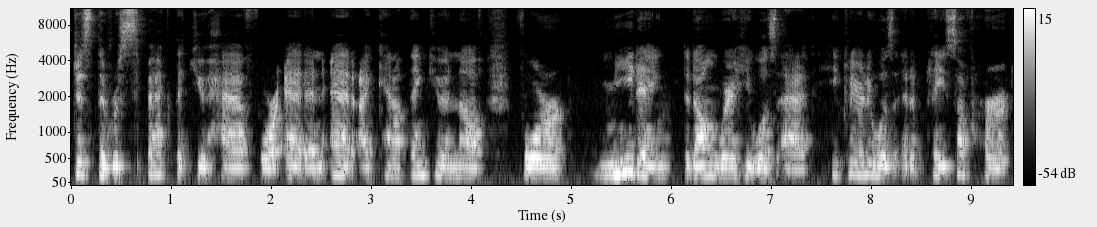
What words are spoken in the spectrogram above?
just the respect that you have for Ed. And Ed, I cannot thank you enough for meeting Dadong where he was at. He clearly was at a place of hurt.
